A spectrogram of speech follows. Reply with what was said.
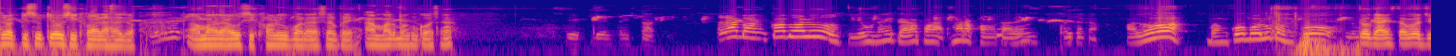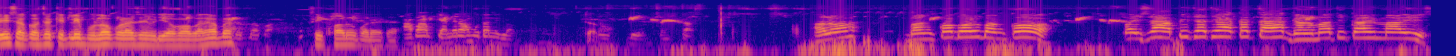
જો કિસુ કેવું શીખવાડે છે જો. અમારે આવું શીખવાડવું પડે છે ભાઈ. આ મારો બંકો છે. બંકો બોલું. એવું નહીં પેલા ફોન હાથમાં રાખવાનો તારે. હાલો બંકો બોલું બંકો. તો ગાઈસ તમે જોઈ શકો છો કેટલી ભૂલો પડે છે વિડીયોમાં બરાબર? શીખવાડવું પડે છે. આપણા કેમેરા હું ઉતારી લઉં હલો બંકો બોલું બંકો. પૈસા આપી જજે આખા તારા ઘરમાંથી કાઢી મારીશ.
